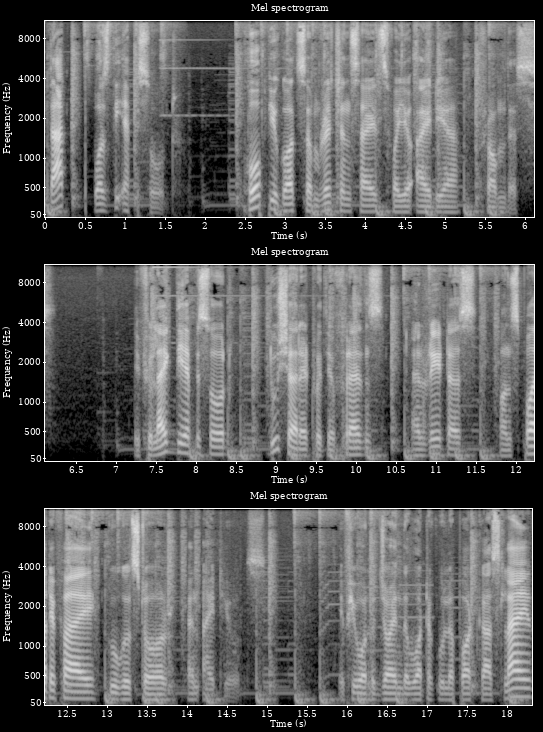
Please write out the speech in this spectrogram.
That was the episode. Hope you got some rich insights for your idea from this. If you liked the episode, do share it with your friends and rate us on Spotify, Google Store, and iTunes. If you want to join the Water Cooler Podcast live,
